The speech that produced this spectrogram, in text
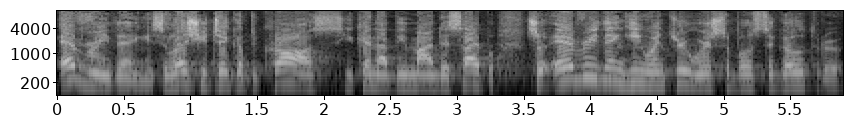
Everything. He said, unless you take up the cross, you cannot be my disciple. So everything he went through, we're supposed to go through.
